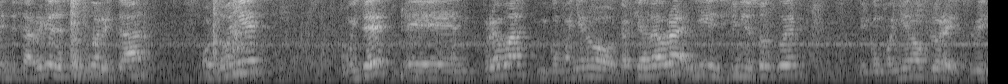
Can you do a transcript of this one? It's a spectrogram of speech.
en desarrollo de software está Ordóñez, Moisés, en pruebas mi compañero García Labra y en diseño de software mi compañero Flores, Luis.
